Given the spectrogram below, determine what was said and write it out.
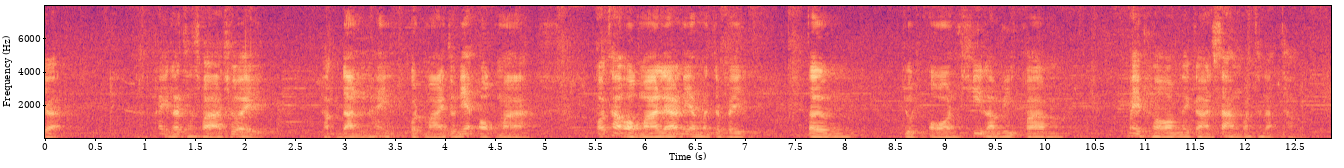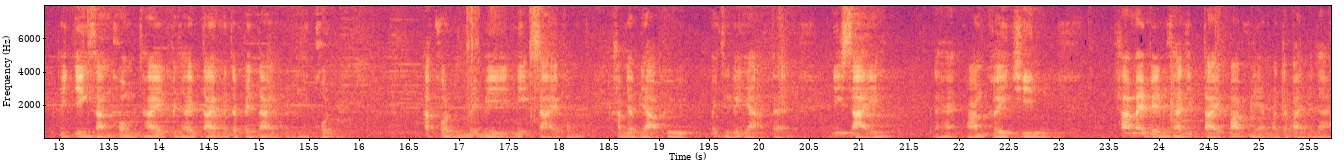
จะให้รัฐสภาช่วยผลักดันให้กฎหมายตัวนี้ออกมา เพราะถ้าออกมาแล้วเนี่ยมันจะไปเติมจุดอ่อนที่เรามีความไม่พร้อมในการสร้างวัฒนธรรม จริงๆ สังคมไทยประชาธิปไตยมันจะเป็นได้เป็นที่คน ถ้าคนไม่มีนิสัยผม คำหยาบๆคือไม่ถึงกับหยาบแต่นิสัยนะฮะความเคยชิน ถ้าไม่เป็นประชาธิปไตยปั๊บเนี่ยมันจะไปไม่ได้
